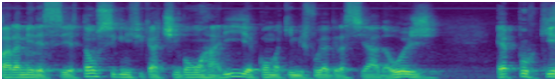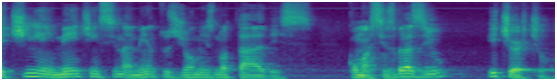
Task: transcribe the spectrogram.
para merecer tão significativa honraria como a que me foi agraciada hoje, é porque tinha em mente ensinamentos de homens notáveis, como Assis Brasil e Churchill.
